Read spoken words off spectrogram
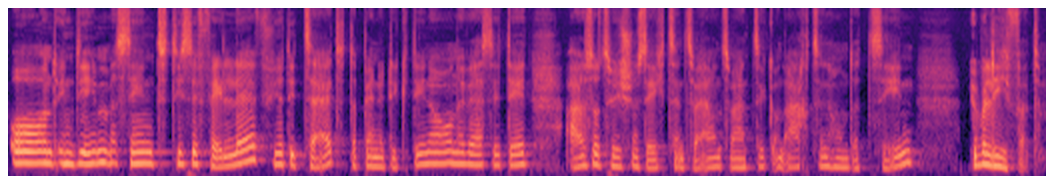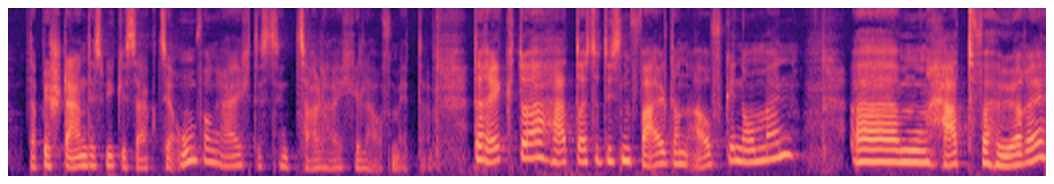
Und in dem sind diese Fälle für die Zeit der Benediktiner-Universität, also zwischen 1622 und 1810, überliefert. Der Bestand ist, wie gesagt, sehr umfangreich. Das sind zahlreiche Laufmeter. Der Rektor hat also diesen Fall dann aufgenommen, ähm, hat Verhöre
